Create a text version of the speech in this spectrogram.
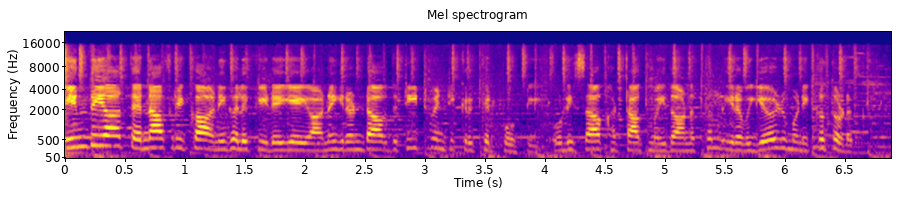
இந்தியா தென்னாப்பிரிக்கா அணிகளுக்கு இடையேயான இரண்டாவது டி டுவெண்டி கிரிக்கெட் போட்டி. ஒடிசா கட்டாக் மைதானத்தில் இரவு ஏழு மணிக்கு தொடக்கம்.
